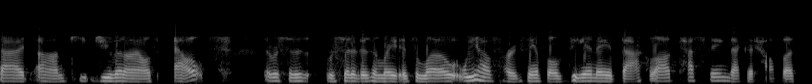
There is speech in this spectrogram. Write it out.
that um, keep juveniles out. The recidivism rate is low. We have, for example, DNA backlog testing that could help us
